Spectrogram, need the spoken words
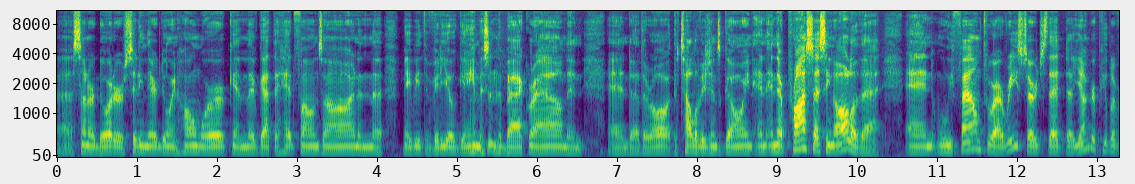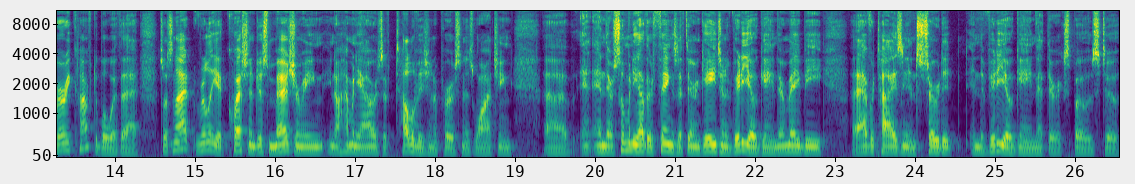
uh, son or daughter sitting there doing homework and they've got the headphones on and the maybe the video game is in the background and and uh, they're all the television's going and, and they're processing all of that. And we found through our research that uh, younger people are very comfortable with that. So it's not really a question of just measuring you know how many hours of television a person is watching uh, and, and there's so many other things. If they're engaged in a video game there may be advertising inserted in the video game that they're exposed to.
